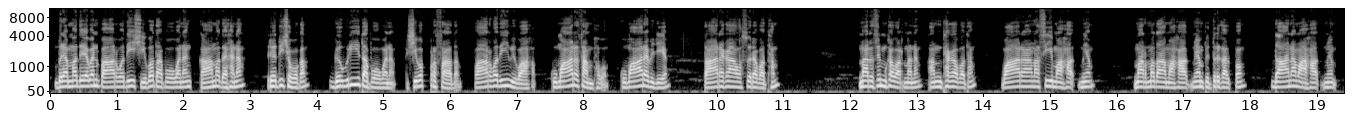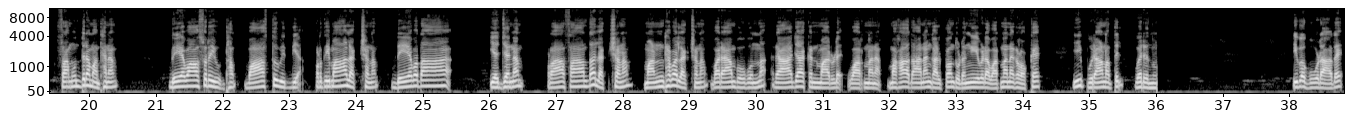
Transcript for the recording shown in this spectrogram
ബ്രഹ്മദേവൻ പാർവതി ശിവതപോവനം കാമദഹനം രതിശോകം ഗൗരീ തപോവനം ശിവപ്രസാദം പാർവതീ വിവാഹം കുമാരസംഭവം കുമാരവിജയം താരകാവസുരവധം നരസിംഹവർണനം അന്ധകവധം വാരാണസി മഹാത്മ്യം നർമ്മദാ മഹാത്മ്യം പിതൃകൽപ്പം ദാനമാഹാത്മ്യം സമുദ്രമഥനം ദേവാസുരയുദ്ധം വാസ്തുവിദ്യ പ്രതിമാലക്ഷണം ദേവതായജനം പ്രാസാദലക്ഷണം മണ്ഡപലക്ഷണം വരാൻ പോകുന്ന രാജാക്കന്മാരുടെ വർണനം മഹാദാനം കൽപ്പം തുടങ്ങിയവയുടെ വർണനകളൊക്കെ ഈ പുരാണത്തിൽ വരുന്നു. ഇവ കൂടാതെ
